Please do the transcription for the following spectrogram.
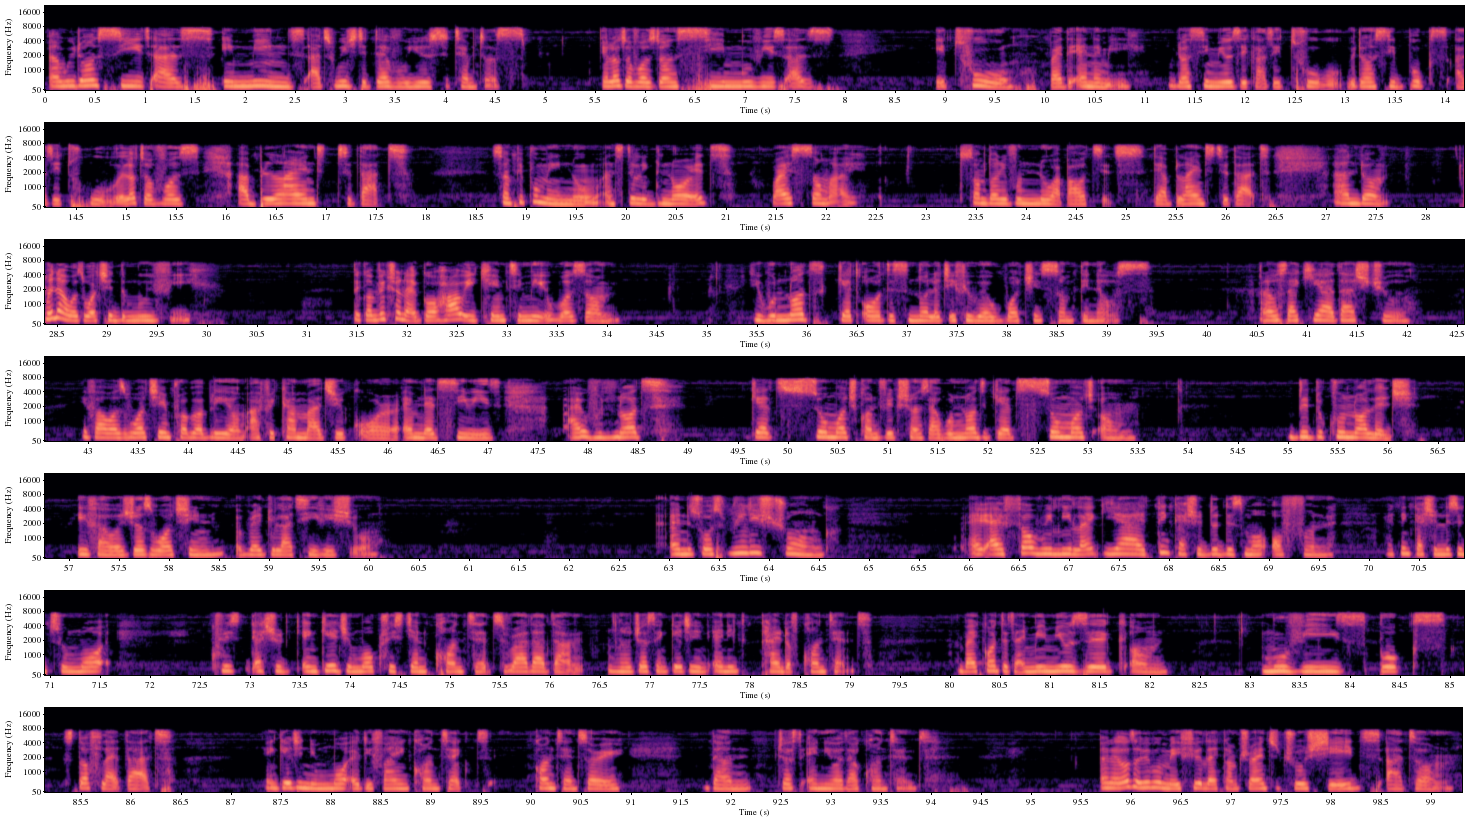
and we don't see it as a means at which the devil used to tempt us. A lot of us don't see movies as a tool by the enemy. We don't see music as a tool. We don't see books as a tool. A lot of us are blind to that. Some people may know and still ignore it, while some are some don't even know about it. They are blind to that. And um, when I was watching the movie, the conviction I got, how it came to me, it was um, you would not get all this knowledge if you were watching something else. And I was like, yeah, that's true. If I was watching probably um African Magic or Mnet series, I would not get so much convictions. I would not get so much um biblical knowledge if I was just watching a regular TV show. And it was really strong. I, I felt really like, yeah, I think I should do this more often. I think I should listen to more Christ I should engage in more Christian content rather than you know just engaging in any kind of content. By content I mean music, um movies, books, stuff like that. Engaging in more edifying content content, sorry, than just any other content. And a lot of people may feel like I'm trying to throw shades at um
